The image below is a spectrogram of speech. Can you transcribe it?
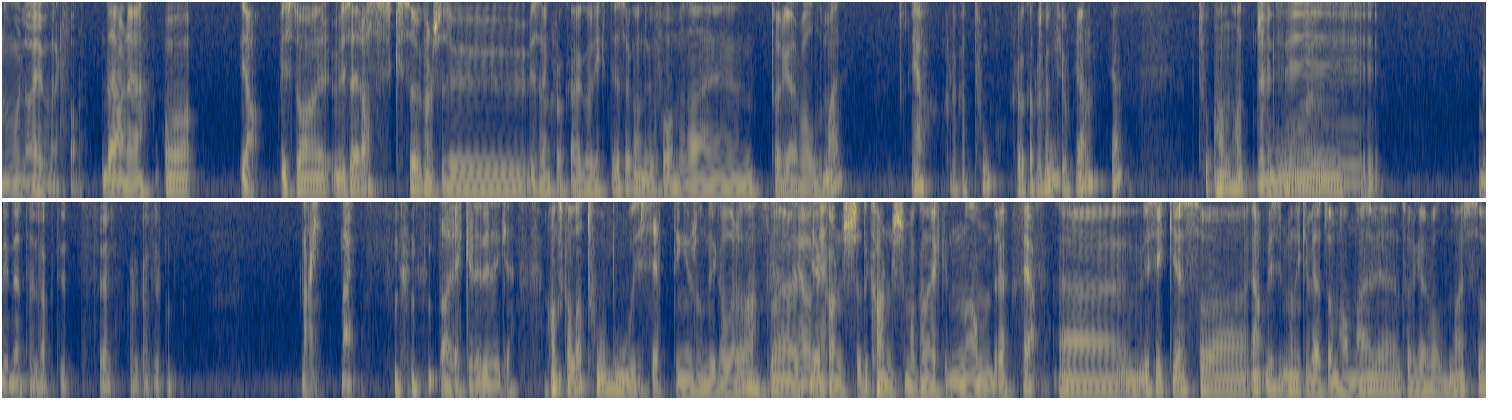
noe live, i hvert fall. det er det. Og ja, hvis du, har, hvis du er rask, så kanskje du Hvis den klokka går riktig, så kan du jo få med deg Torgeir Valdemar. Ja, klokka to. Klokka, Klokka to. 14. Ja, ja. To, han har to Det vil si Blir dette lagt ut før klokka 14? Nei, Nei. da rekker dere det ikke. Han skal ha to bordsettinger, som de kaller det. da Så jeg vet Ja, ikke, kanskje, kanskje man kan rekke den andre. Ja. Eh, hvis ikke, så ja, Hvis man ikke vet hvem han er, eh, Torgeir Valdemar, så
